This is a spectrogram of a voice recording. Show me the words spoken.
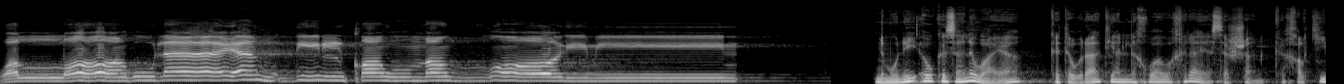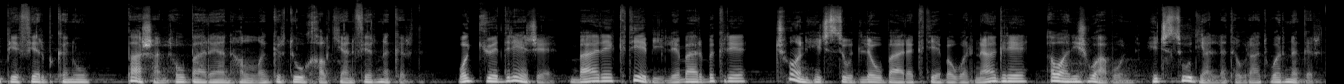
واللە لا یهدی القوم الظالمین. نمونەی ئەو کەسانە وایە کە تەوراتیان لە خواوە خرایە سەرشان کە خەڵکی پێ فێر بکەن و پاشان ئەو بارەیان هەڵنەگرت و خەڵکیان فێر نەکرد، وەک گوێ درێژێ بارێ کتێبی لێ بار بکرێ چۆن هیچ سود لەو بارە کتێبە وەرناگرێ ئەوانیش وابوون هیچ سودیان لە تەورات وەرنەگرت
